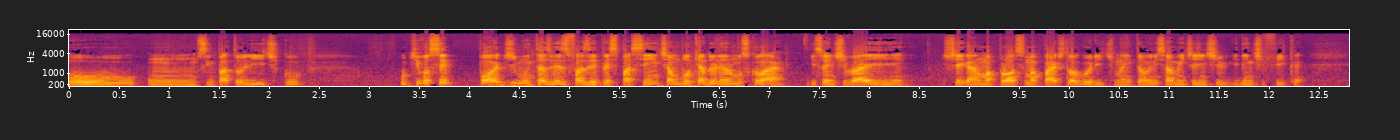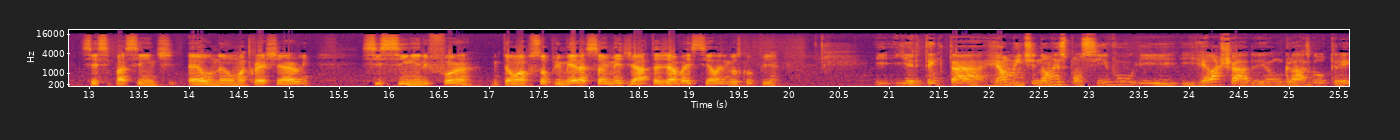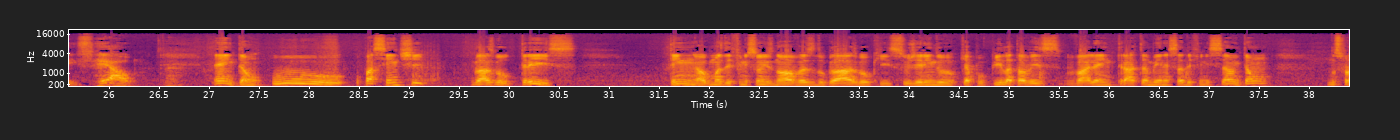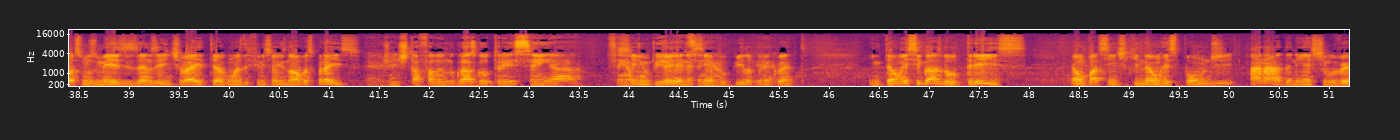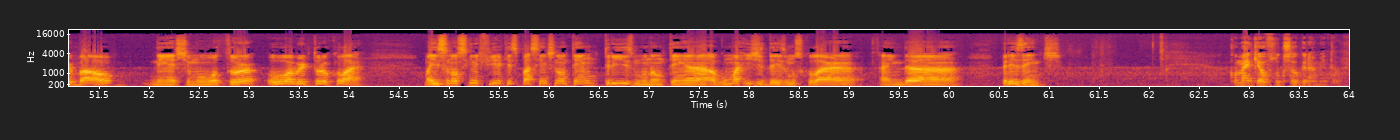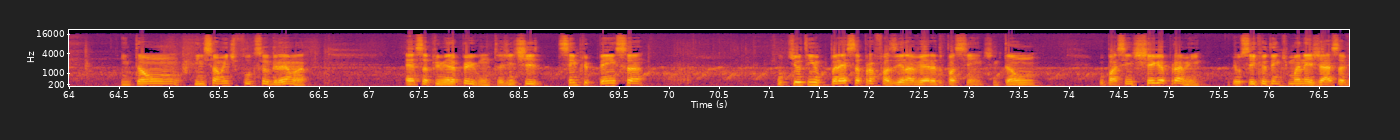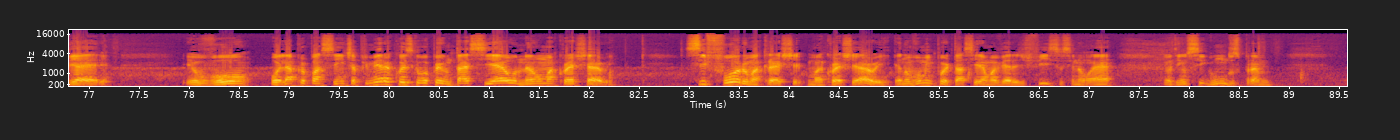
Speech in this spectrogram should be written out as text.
ou um simpatolítico. O que você pode muitas vezes fazer para esse paciente é um bloqueador neuromuscular. Isso a gente vai chegar numa próxima parte do algoritmo. Né? Então, inicialmente a gente identifica se esse paciente é ou não uma crash airway. Se sim ele for, então a sua primeira ação imediata já vai ser a laringoscopia. E, e ele tem que estar tá realmente não responsivo e, e relaxado. é um Glasgow 3 real. Né? É, então, o, o paciente Glasgow 3 tem algumas definições novas do Glasgow que sugerindo que a pupila talvez valha entrar também nessa definição. Então, nos próximos meses, anos, a gente vai ter algumas definições novas para isso. É, a gente está falando do Glasgow 3 sem a sem, sem a pupila, P, né? sem, sem a, a, pupila por é. enquanto. Então, esse Glasgow 3 é um paciente que não responde a nada, nem a estímulo verbal, nem a estímulo motor ou abertura ocular. Mas isso não significa que esse paciente não tenha um trismo, não tenha alguma rigidez muscular ainda presente. Como é que é o fluxograma, então? Então, inicialmente o fluxograma, essa é primeira pergunta. A gente sempre pensa o que eu tenho pressa para fazer na via aérea do paciente. Então, o paciente chega para mim, eu sei que eu tenho que manejar essa via aérea. Eu vou olhar para o paciente, a primeira coisa que eu vou perguntar é se é ou não uma crash airway. Se for uma crash, uma crash airway, eu não vou me importar se é uma viária difícil, se não é. Eu tenho segundos para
